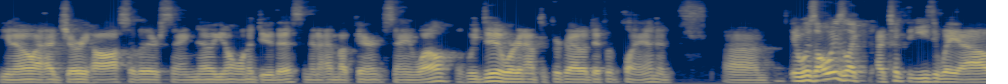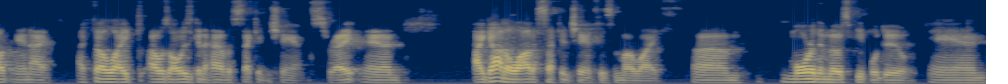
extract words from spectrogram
you know, I had Jerry Haas over there saying, no, you don't want to do this. And then I had my parents saying, well, if we do, we're going to have to figure out a different plan. And um, it was always like I took the easy way out and I, I felt like I was always going to have a second chance, right? And, I got a lot of second chances in my life, um, more than most people do. And,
